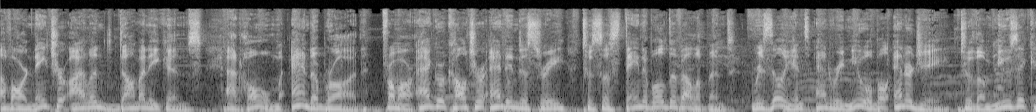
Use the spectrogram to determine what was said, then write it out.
of our Nature Island Dominicans at home and abroad. From our agriculture and industry to sustainable development, resilience and renewable energy to the music,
